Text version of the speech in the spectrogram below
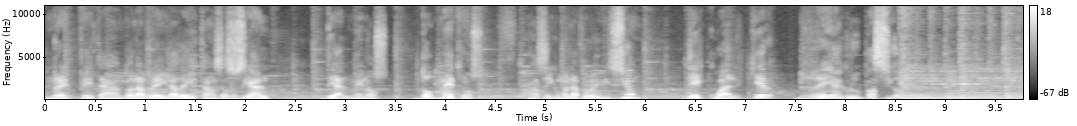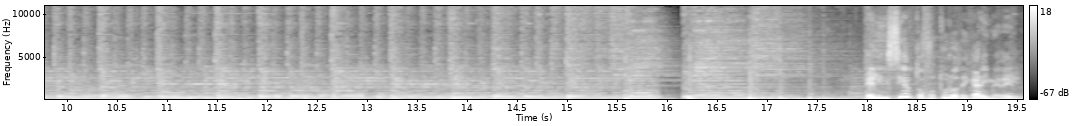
respetando la regla de distancia social de al menos dos metros, así como la prohibición de cualquier reagrupación. El incierto futuro de Gary Medel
